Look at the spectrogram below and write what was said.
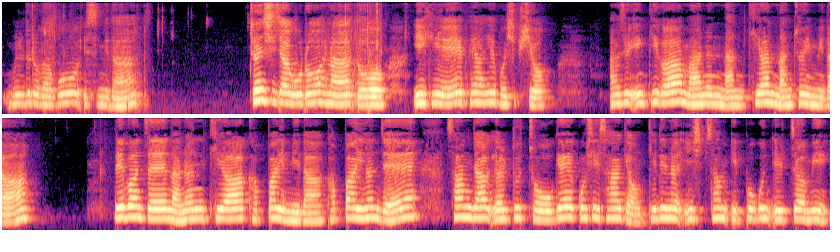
물 들어가고 있습니다. 전시작으로 하나 또 이 기회에 배양해 보십시오. 아주 인기가 많은 난, 귀한 난초입니다. 네 번째 나는 기아 갓바입니다. 갓바이 현재 상작 12촉에 꽃이 4경, 길이는 23, 이폭은 1.2,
